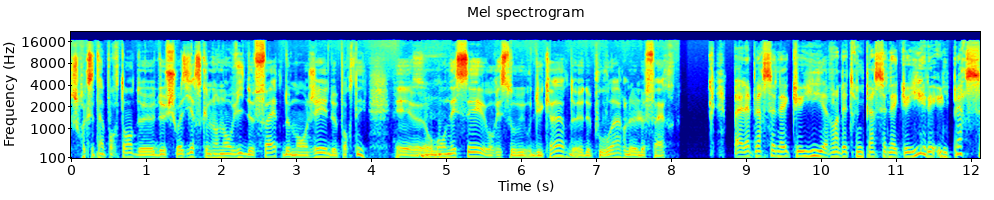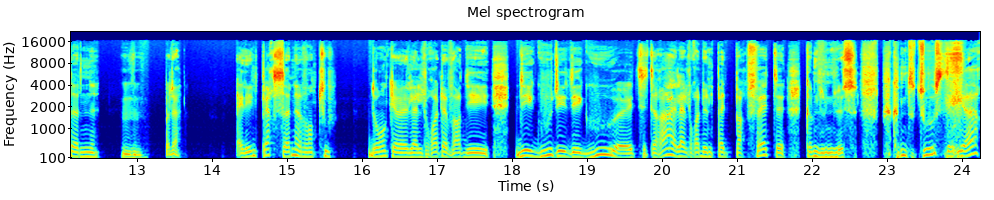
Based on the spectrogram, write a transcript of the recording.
je crois que c'est important de, choisir ce que l'on a envie de faire, de manger, de porter. Et euh, mm. on essaie au Resto du Cœur de, pouvoir le, faire. Bah, la personne accueillie, avant d'être une personne accueillie, elle est une personne. Mm-hmm. Voilà. Elle est une personne avant tout. Donc, elle a le droit d'avoir des, des goûts, des dégoûts, euh, etc. Elle a le droit de ne pas être parfaite, comme nous, comme nous tous d'ailleurs.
